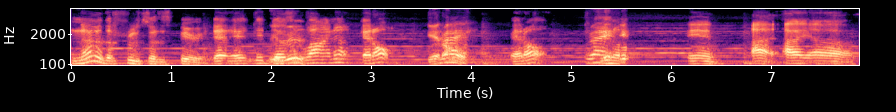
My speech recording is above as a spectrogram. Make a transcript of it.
none of the fruits of the spirit. That it, it It doesn't is. line up at all. At right. At all. Right. You know, and I I uh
